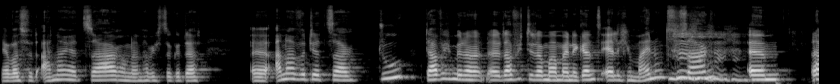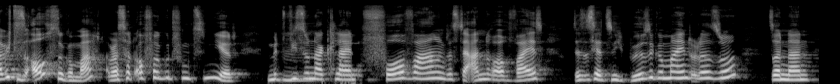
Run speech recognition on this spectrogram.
ja, was wird Anna jetzt sagen? Und dann habe ich so gedacht, äh, Anna wird jetzt sagen, du, darf ich mir da, äh, darf ich dir da mal meine ganz ehrliche Meinung zu sagen? ähm, dann habe ich das auch so gemacht, aber das hat auch voll gut funktioniert. Mit mhm. wie so mhm. einer kleinen Vorwarnung, dass der andere auch weiß, das ist jetzt nicht böse gemeint oder so, sondern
